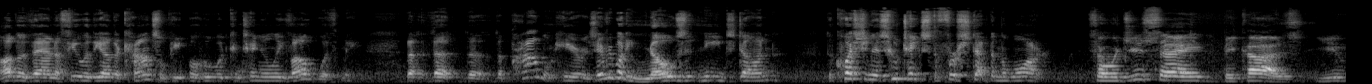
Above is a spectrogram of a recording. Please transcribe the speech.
other than a few of the other council people who would continually vote with me. The, the, the, the problem here is everybody knows it needs done. The question is who takes the first step in the water? So would you say because you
